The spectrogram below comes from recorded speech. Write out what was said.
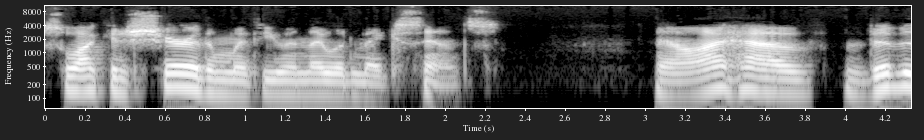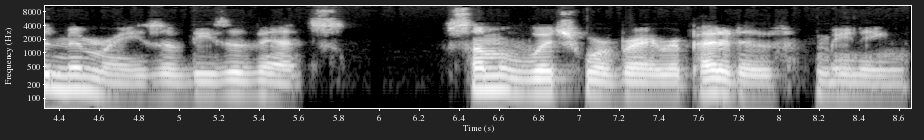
so I could share them with you and they would make sense. Now, I have vivid memories of these events, some of which were very repetitive, meaning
